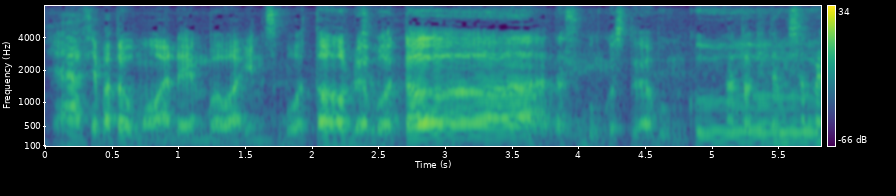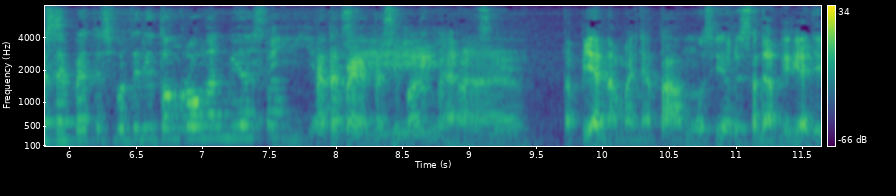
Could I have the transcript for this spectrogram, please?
Ya, siapa tahu mau ada yang bawain sebotol, dua Sebotol. botol, atau sebungkus dua bungkus. atau kita bisa PT-PT seperti di tongkrongan biasa Iya PT-PT sih paling ya. benar sih Tapi ya namanya tamu sih harus sadar diri aja.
